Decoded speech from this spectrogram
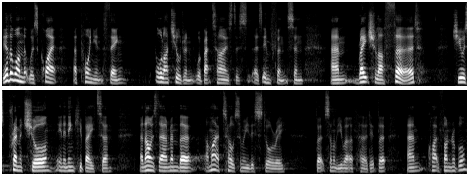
The other one that was quite a poignant thing, all our children were baptized as, as infants, and um, Rachel, our third, she was premature in an incubator. And I was there. I remember, I might have told some of you this story, but some of you won't have heard it. But um, quite vulnerable.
